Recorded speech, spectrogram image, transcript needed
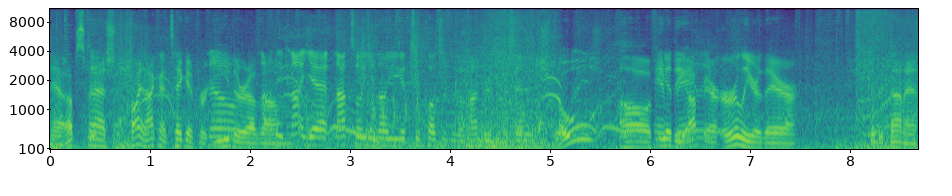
Yeah, up smash, probably not going to take it for no, either of not, them. Not yet. Not till you know you get too close to the hundred percentage. Oh, oh, if he And had the up air earlier there, could have done it.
